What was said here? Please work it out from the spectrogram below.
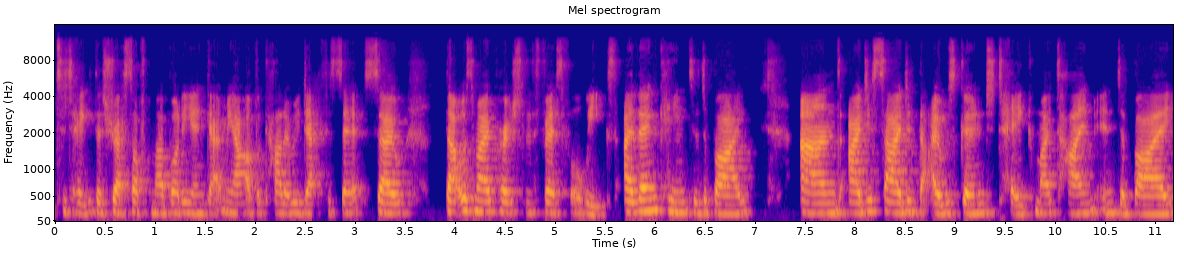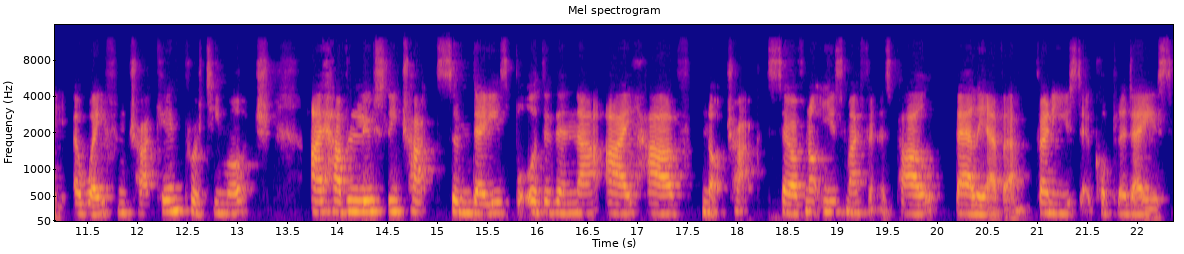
to take the stress off my body and get me out of a calorie deficit. So that was my approach for the first four weeks. I then came to Dubai and I decided that I was going to take my time in Dubai away from tracking pretty much. I have loosely tracked some days, but other than that, I have not tracked. So I've not used MyFitnessPal barely ever. I've only used it a couple of days.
